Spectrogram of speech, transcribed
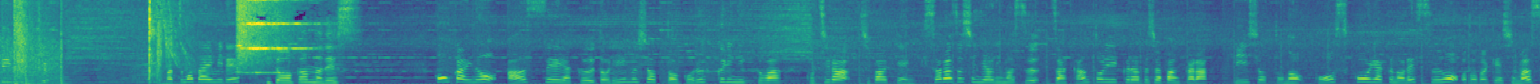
リニック。松本あゆみです。伊藤環奈です。今回のアース製薬ドリームショットゴルフクリニックはこちら千葉県木更津市にありますザ・カントリークラブジャパンからティーショットのコース攻略のレッスンをお届けします。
